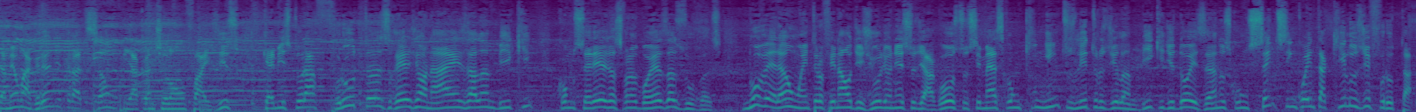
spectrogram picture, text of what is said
Também é uma grande tradição, e a Cantilon faz isso, que é misturar frutas regionais alambique, como cerejas, framboesas, uvas. No verão, entre o final de julho e o início de agosto, se mesclam 500 litros de lambique de dois anos com 150 quilos de fruta.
